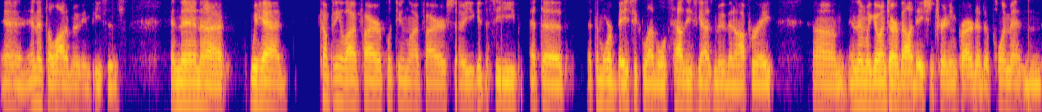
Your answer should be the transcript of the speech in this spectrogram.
and, and it's a lot of moving pieces. And then uh, we had company live fire, platoon live fire, so you get to see at the at the more basic levels how these guys move and operate. Um, and then we go into our validation training prior to deployment, and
